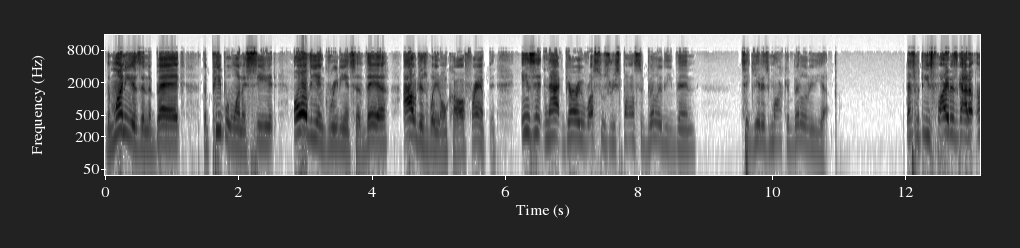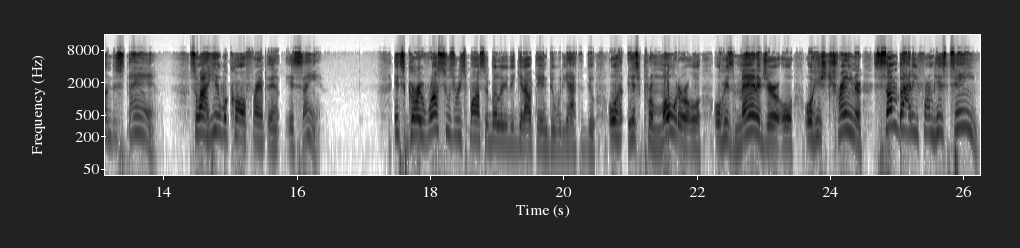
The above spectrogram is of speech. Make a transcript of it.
The money is in the bag. The people want to see it. All the ingredients are there. I'll just wait on Carl Frampton. Is it not Gary Russell's responsibility then to get his marketability up? That's what these fighters got to understand. So I hear what Carl Frampton is saying. It's Gary Russell's responsibility to get out there and do what he has to do, or his promoter, or or his manager, or or his trainer, somebody from his team.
